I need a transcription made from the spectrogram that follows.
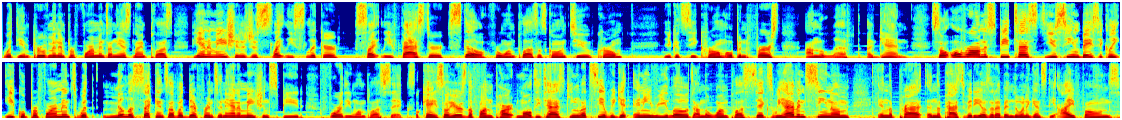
with the improvement in performance on the S9 Plus. The animation is just slightly slicker, slightly faster still for OnePlus. Let's go into Chrome. You could see Chrome open first on the left again. So overall in the speed test, you've seen basically equal performance with milliseconds of a difference in animation speed for the OnePlus 6. Okay, so here's the fun part, multitasking. Let's see if we get any reloads on the OnePlus 6. We haven't seen them in the, in the past videos that I've been doing against the iPhones,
